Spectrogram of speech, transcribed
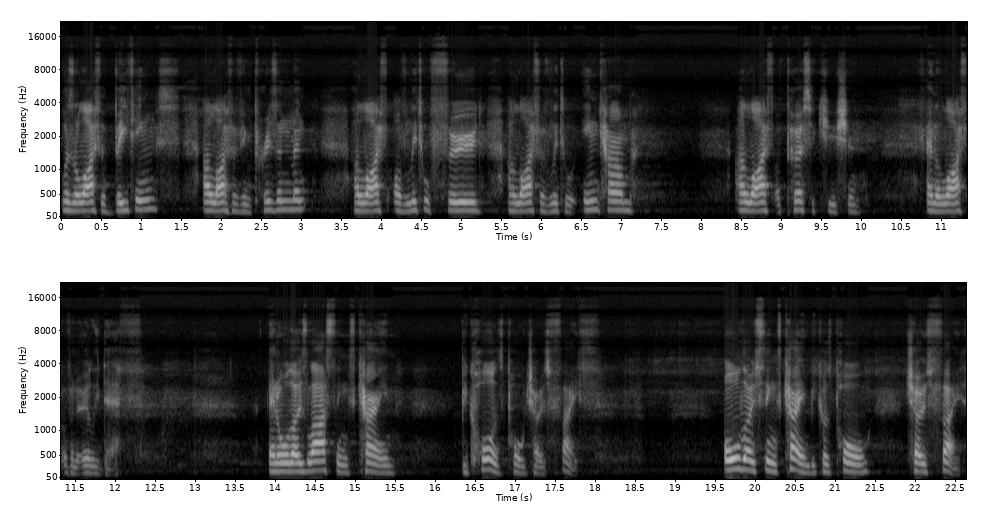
was a life of beatings, a life of imprisonment, a life of little food, a life of little income, a life of persecution, and a life of an early death. And all those last things came because Paul chose faith. All those things came because Paul chose faith.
